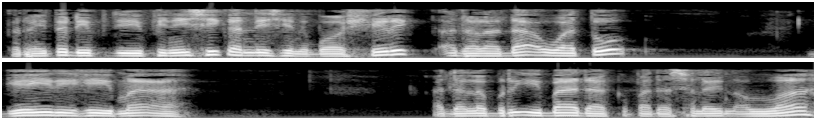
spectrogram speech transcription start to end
Karena itu didefinisikan di sini bahwa syirik adalah dakwatu gairihi ma'ah. Adalah beribadah kepada selain Allah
